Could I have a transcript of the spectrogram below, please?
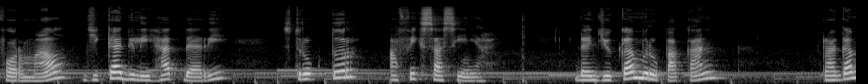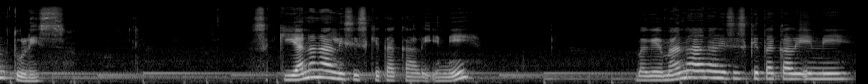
formal jika dilihat dari struktur afiksasinya dan juga merupakan ragam tulis. Sekian analisis kita kali ini. Bagaimana analisis kita kali ini?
